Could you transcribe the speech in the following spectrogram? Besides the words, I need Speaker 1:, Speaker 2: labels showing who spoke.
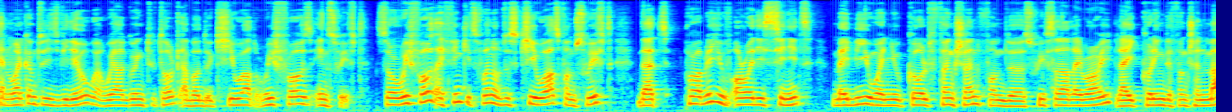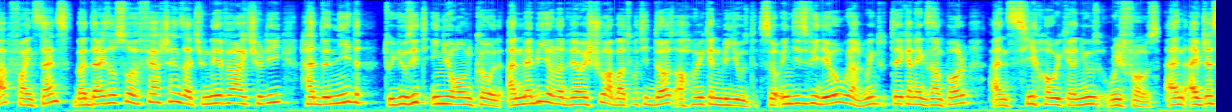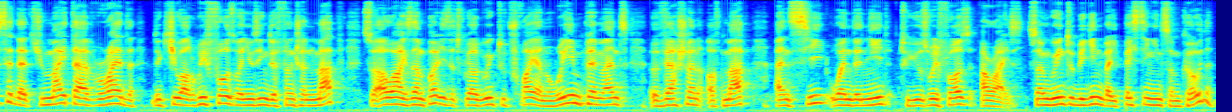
Speaker 1: and welcome to this video where we are going to talk about the keyword rethrows in Swift. So rethrows, I think it's one of those keywords from Swift that probably you've already seen it maybe when you call function from the Swift standard library, like calling the function map, for instance, but there is also a fair chance that you never actually had the need to use it in your own code, and maybe you're not very sure about what it does or how it can be used. So in this video, we are going to take an example and see how we can use rethrows. And I've just said that you might have read the keyword rethrows when using the function map, so our example is that we are going to try and re-implement a version of map and see when the need to use rethrows arise. So I'm going to begin by pasting in some code.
